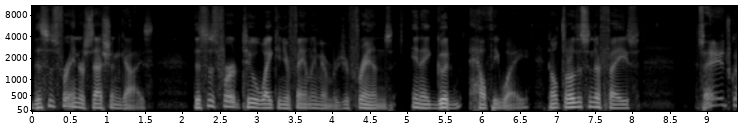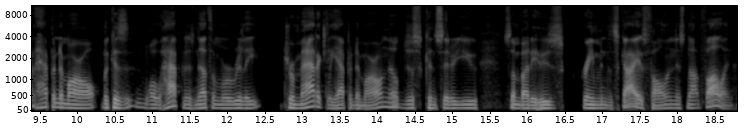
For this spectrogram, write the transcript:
this is for intercession, guys. This is for to awaken your family members, your friends in a good, healthy way. Don't throw this in their face and say it's going to happen tomorrow because what will happen is nothing will really dramatically happen tomorrow, and they'll just consider you somebody who's screaming the sky is falling. It's not falling.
